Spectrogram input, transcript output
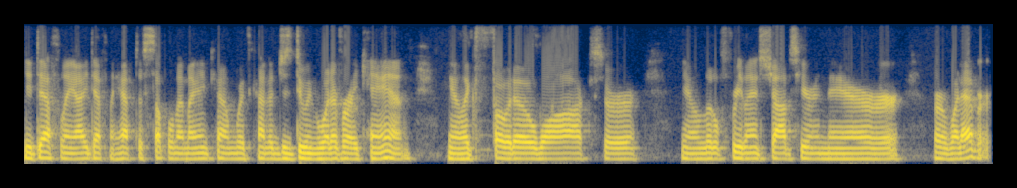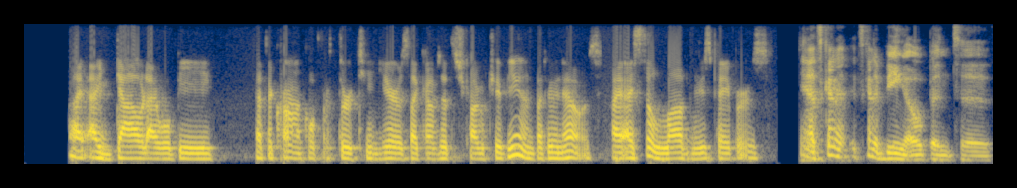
you definitely I definitely have to supplement my income with kind of just doing whatever I can, you know, like photo walks or you know little freelance jobs here and there or or whatever. I, I doubt I will be at the Chronicle for 13 years like I was at the Chicago Tribune, but who knows? I, I still love newspapers. Yeah, it's kind of it's kind of being open to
